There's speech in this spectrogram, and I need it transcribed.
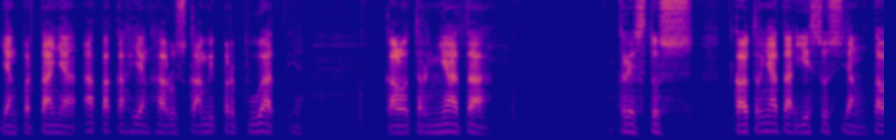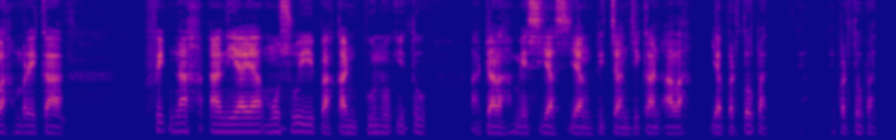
yang bertanya, apakah yang harus kami perbuat? Ya. Kalau ternyata Kristus, kalau ternyata Yesus yang telah mereka fitnah, aniaya, musuhi, bahkan bunuh itu adalah Mesias yang dijanjikan Allah, ya bertobat. Ya, ya bertobat.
